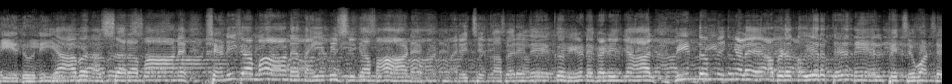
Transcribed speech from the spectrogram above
ഈ ദുനിയാവ് നശ്വരമാണ് ക്ഷണികമാണ് നൈമിഷികമാണ്. മരിച്ച് കബറിലേക്ക് വീണ് കഴിഞ്ഞാൽ വീണ്ടും നിങ്ങളെ അവിടുന്ന് ഉയർത്തെഴുന്നേൽപ്പിച്ചുകൊണ്ട്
